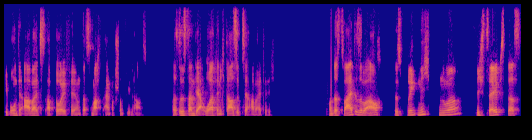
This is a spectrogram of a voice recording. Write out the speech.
gewohnte Arbeitsabläufe und das macht einfach schon viel aus. Das ist dann der Ort, wenn ich da sitze, arbeite ich. Und das Zweite ist aber auch, es bringt nicht nur, sich selbst das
